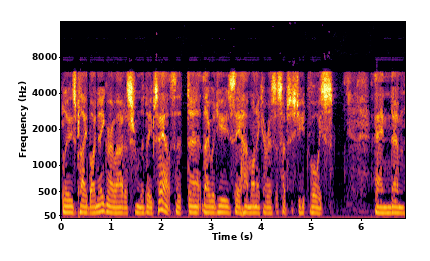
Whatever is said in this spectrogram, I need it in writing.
blues played by Negro artists from the Deep South, that uh, they would use their harmonica as a substitute voice. And um,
